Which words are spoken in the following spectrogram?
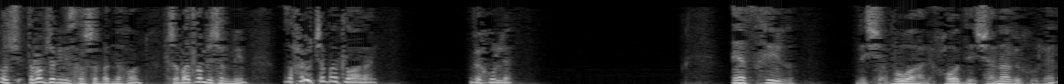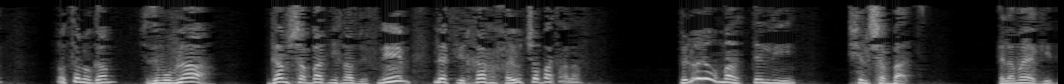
לא, אתה לא משלמים שכר שבת, נכון? שבת לא משלמים, אז אחריות שבת לא עליי. וכולי. היה שכיר לשבוע, לחודש, שנה וכולי, נותן לו גם, שזה מובלע, גם שבת נכנס בפנים, לפיכך אחריות שבת עליו. ולא יאמר תן לי של שבת, אלא מה יגיד?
